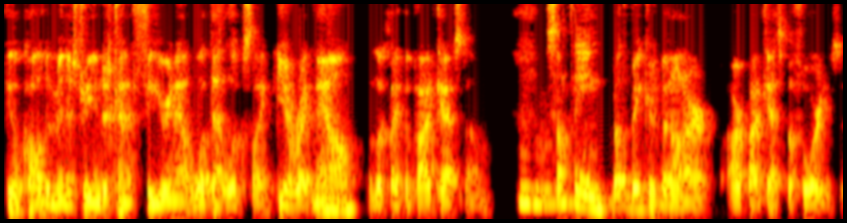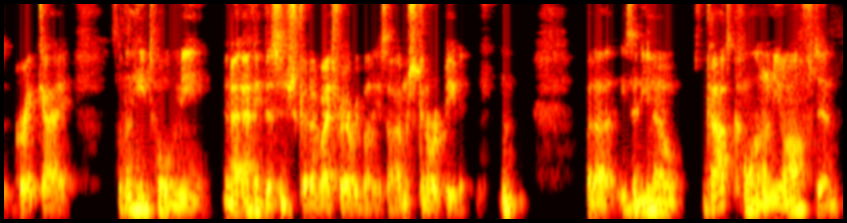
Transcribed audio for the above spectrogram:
feel called to ministry and just kind of figuring out what that looks like. You know, right now it looks like the podcast. Um, Mhm. something Brother Baker's been on our our podcast before. He's a great guy. Something he told me, and I, I think this is just good advice for everybody. So I'm just going to repeat it. but uh, he said, you know, God's calling on you often,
